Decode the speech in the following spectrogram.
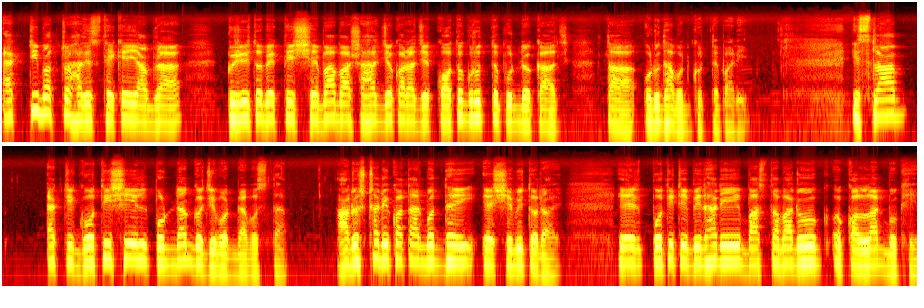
একটি মাত্র হাদিস থেকেই আমরা পীড়িত ব্যক্তির সেবা বা সাহায্য করা যে কত গুরুত্বপূর্ণ কাজ, তা অনুধাবন করতে পারি। ইসলাম একটি গতিশীল, পূর্ণাঙ্গ জীবন ব্যবস্থা। আনুষ্ঠানিকতার মধ্যেই এর সীমিত নয়। এর প্রতিটি বিধানই বাস্তবানুগ ও কল্যাণমুখী।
